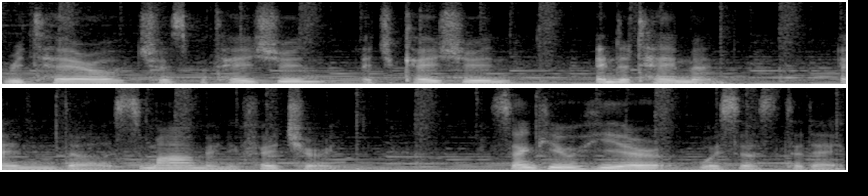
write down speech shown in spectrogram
retail, transportation, education, entertainment, and uh, smart manufacturing. Thank you here with us today.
